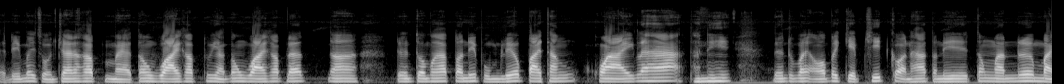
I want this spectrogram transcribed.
แต่นี่ไม่สนใจแล้วครับแหมต้องไวครับทุกอย่างต้องไวครับแล้วเดินตรงไปครับ ตอนนี้ผมเลี้ยวไปทางขวาอีกแล้วฮะตอนนี้เดินตรงไปอ๋อไปเก็บชิดก่อนฮะตอนนี้ต้องมาเริ่มใหม่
